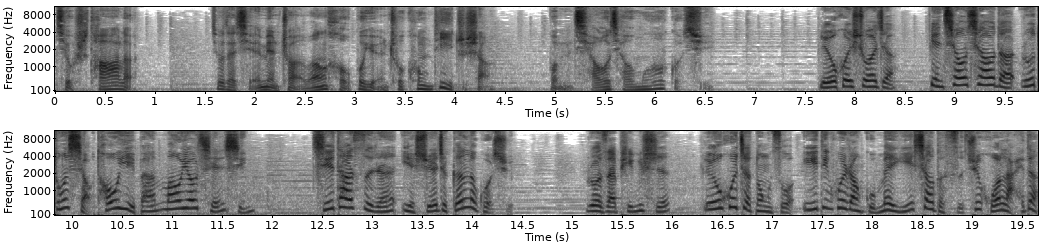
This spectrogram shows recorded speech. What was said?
就是他了，就在前面转弯后不远处空地之上，我们悄悄摸过去。刘辉说着，便悄悄的如同小偷一般猫腰前行，其他四人也学着跟了过去。若在平时，刘辉这动作一定会让古媚姨笑得死去活来的，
